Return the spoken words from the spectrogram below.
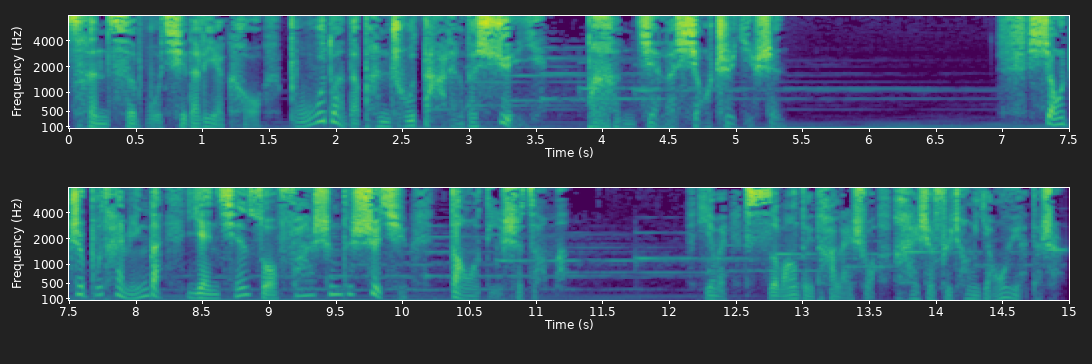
参差不齐的裂口不断的喷出大量的血液，喷溅了小智一身。小智不太明白眼前所发生的事情到底是怎么。因为死亡对他来说还是非常遥远的事儿，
